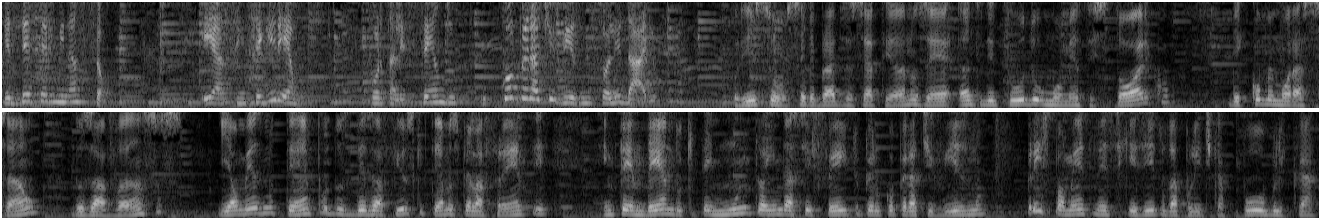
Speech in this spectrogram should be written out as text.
e determinação. E assim seguiremos, fortalecendo o cooperativismo solidário. Por isso, celebrar 17 anos é, antes de tudo, um momento histórico de comemoração dos avanços e, ao mesmo tempo, dos desafios que temos pela frente entendendo que tem muito ainda a ser feito pelo cooperativismo, principalmente nesse quesito da política pública,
